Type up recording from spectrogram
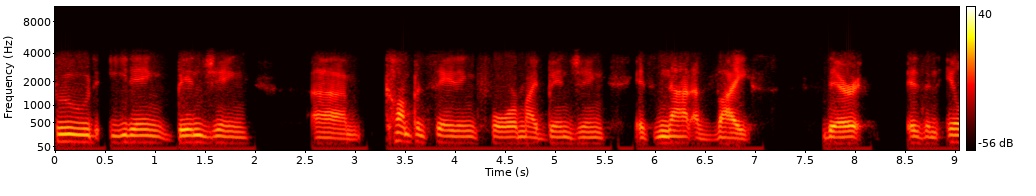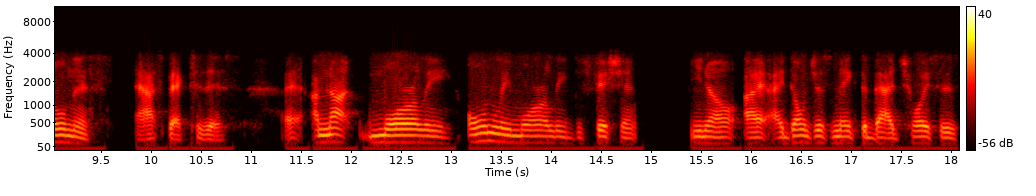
Food, eating, binging, um, compensating for my binging. It's not a vice. There is an illness aspect to this. I'm not morally, only morally deficient. You know, I, I don't just make the bad choices.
